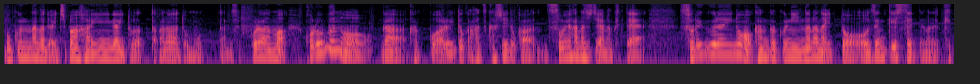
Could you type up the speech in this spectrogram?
僕の中では一番ハイライトだったかなと思ったんですよ。これはまあ転ぶのがかっこ悪いとか恥ずかしいとかそういう話じゃなくてそれぐらいの感覚にならないと前傾姿勢っていうのは結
